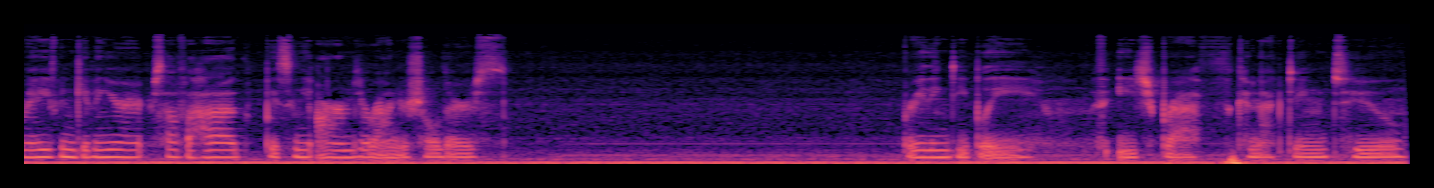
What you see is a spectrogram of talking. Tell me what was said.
Or maybe even giving yourself a hug, placing the arms around your shoulders. Breathing deeply with each breath, connecting to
